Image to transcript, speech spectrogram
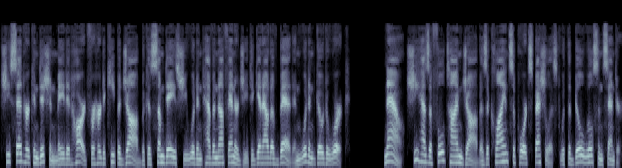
She said her condition made it hard for her to keep a job because some days she wouldn't have enough energy to get out of bed and wouldn't go to work. Now, she has a full time job as a client support specialist with the Bill Wilson Center,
